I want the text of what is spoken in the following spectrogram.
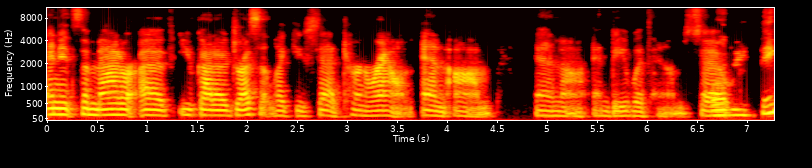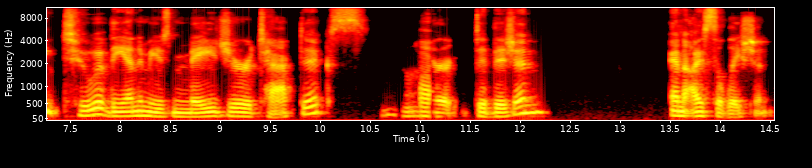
and it's a matter of you've got to address it like you said turn around and um and uh and be with him. So well, i think two of the enemy's major tactics mm-hmm. are division and isolation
